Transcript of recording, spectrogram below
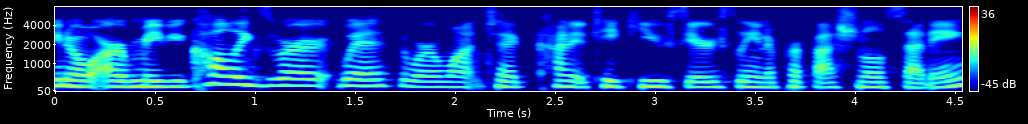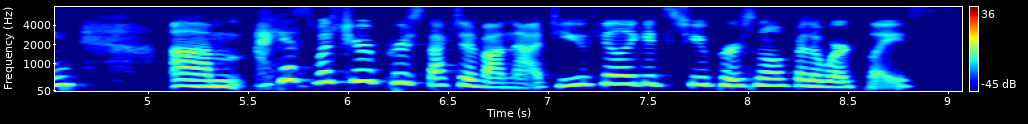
you know, are maybe colleagues were with or want to kind of take you seriously in a professional setting. Um, I guess what's your perspective on that? Do you feel like it's too personal for the workplace?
